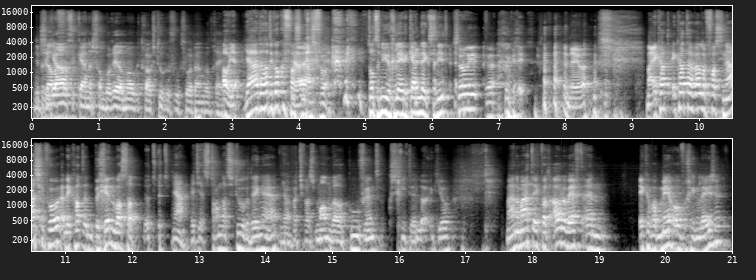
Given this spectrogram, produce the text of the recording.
de brigadeverkenners van Boreel mogen trouwens toegevoegd worden aan dat recht. Oh ja, ja daar had ik ook een fascinatie voor. Tot een uur geleden kende ik ze niet. Sorry. Ja, Oké. nee hoor. Maar ik had, ik had daar wel een fascinatie voor. En ik had in het begin was dat het, het ja, weet je, het standaard stoere dingen. Hè? Wat je als man wel cool vindt. Schieten, leuk joh. Maar naarmate ik wat ouder werd en ik er wat meer over ging lezen.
